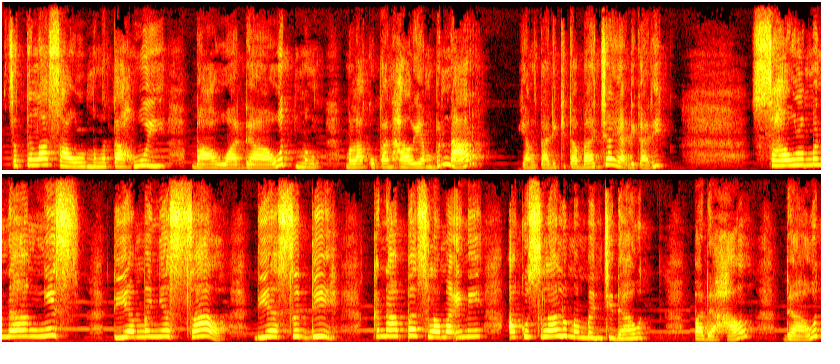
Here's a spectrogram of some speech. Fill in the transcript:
Setelah Saul mengetahui bahwa Daud melakukan hal yang benar, yang tadi kita baca ya adik-adik, Saul menangis, dia menyesal, dia sedih, Kenapa selama ini aku selalu membenci Daud? Padahal Daud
